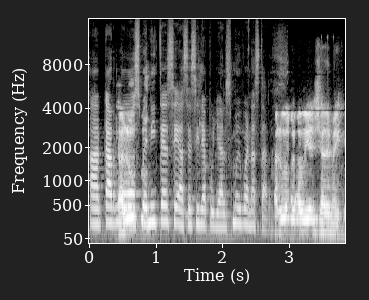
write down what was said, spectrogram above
a Carlos Benítez y a Cecilia Puyals. Muy buenas tardes. Saludos a la audiencia de México.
